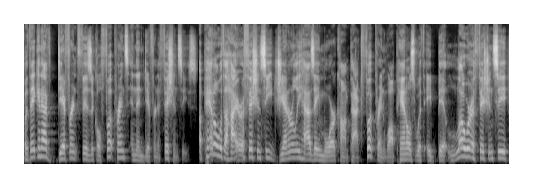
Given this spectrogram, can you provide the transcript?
but they can have different physical footprints and then different efficiencies. A panel with a higher efficiency generally has a more compact footprint, while panels with a bit lower efficiency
